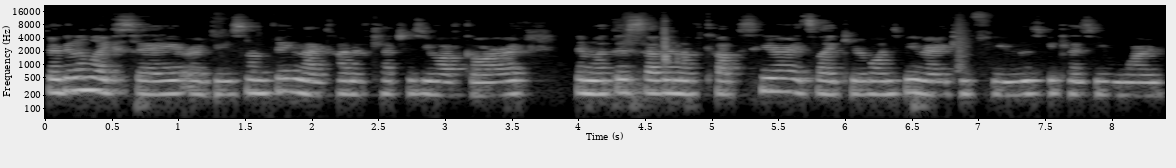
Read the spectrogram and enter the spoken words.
they're gonna like say or do something that kind of catches you off guard. And with this Seven of Cups here, it's like you're going to be very confused because you weren't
